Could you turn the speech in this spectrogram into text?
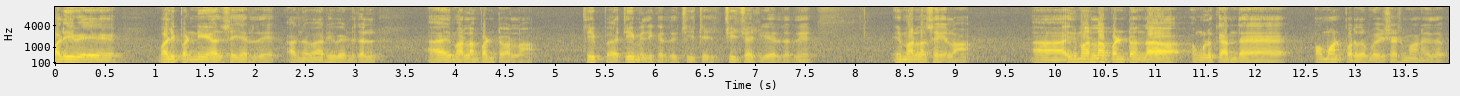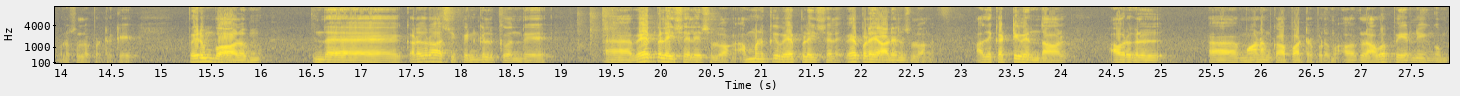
வலி வழி பண்ணி அது செய்கிறது அந்த மாதிரி வேண்டுதல் இது மாதிரிலாம் பண்ணிட்டு வரலாம். தீ தீ மிதிக்கிறது சீட்டு சீச்சாச்சி ஏறுறது இது மாதிரிலாம் செய்யலாம். இது மாதிரிலாம் பண்ணிட்டு வந்தால் உங்களுக்கு அந்த அவமானப்படுறது ரொம்ப விசேஷமான இதை ஒன்று சொல்லப்பட்டிருக்கு. பெரும்பாலும் இந்த கடகராசி பெண்களுக்கு வந்து வேப்பிலை சேலை சொல்லுவாங்க. அம்மனுக்கு வேப்பிலை சேலை வேப்பிலை ஆடைன்னு சொல்லுவாங்க. அதை கட்டி வந்தால் அவர்கள் மானம் காப்பாற்றப்படும். அவர்கள் அவப்பெயர் நீங்கும்.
